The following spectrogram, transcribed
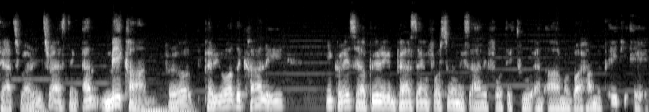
That's very interesting. And Mekan per periodically increase her regen per second for Ali 42 and armor by 188.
